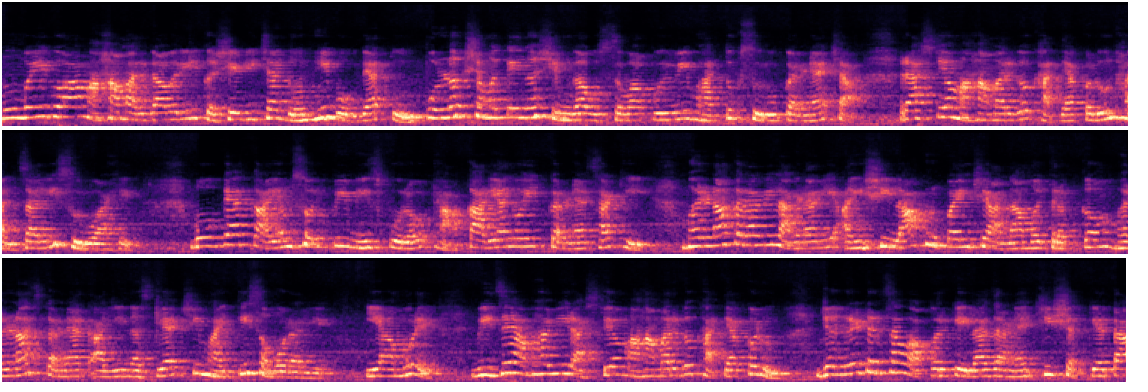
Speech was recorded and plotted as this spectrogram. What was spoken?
मुंबई गोवा महामार्गावरील कशेडीच्या दोन्ही बोगद्यातून पूर्ण क्षमतेनं शिमगा उत्सवापूर्वी वाहतूक सुरू करण्याच्या राष्ट्रीय महामार्ग खात्याकडून हालचाली सुरू आहेत. बोगद्यात कायमस्वरूपी वीज पुरवठा कार्यान्वित करण्यासाठी भरणा करावी लागणारी ऐंशी लाख रुपयांची अनामत रक्कम भरणाच करण्यात आली नसल्याची माहिती समोर आली आहे यामुळे विजेअभावी राष्ट्रीय महामार्ग खात्याकडून जनरेटरचा वापर केला जाण्याची शक्यता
